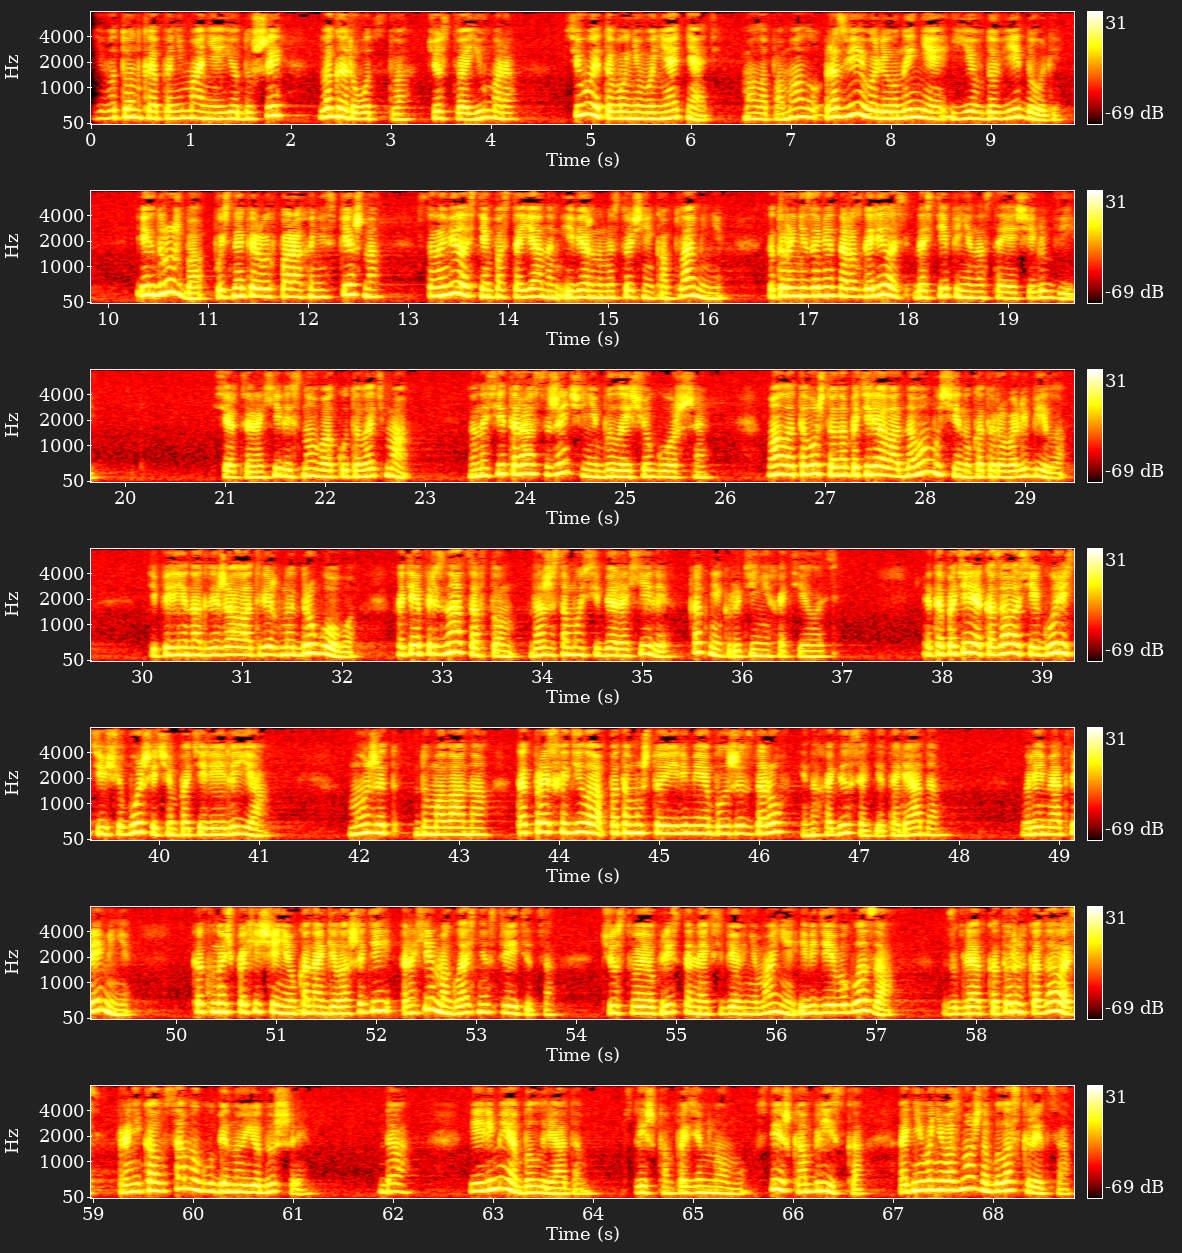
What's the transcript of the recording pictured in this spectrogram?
Его тонкое понимание ее души, благородство, чувство юмора – всего этого у него не отнять. Мало-помалу развеивали уныние ее вдовьей доли. Их дружба, пусть на первых порах и неспешно, становилась тем постоянным и верным источником пламени, которое незаметно разгорелось до степени настоящей любви. Сердце Рахили снова окутала тьма, но на сей раз женщине было еще горше. Мало того, что она потеряла одного мужчину, которого любила, теперь ей надлежало отвергнуть другого, хотя признаться в том, даже самой себе Рахиле, как ни крути, не хотелось. Эта потеря казалась ей горестью еще больше, чем потеря Илья. Может, думала она, так происходило, потому что Иеремия был жив-здоров и находился где-то рядом. Время от времени, как в ночь похищения у Канаги лошадей, Рахиль могла с ним встретиться, чувствуя ее пристальное к себе внимание и видя его глаза, взгляд которых, казалось, проникал в самую глубину ее души. Да, Иеремия был рядом, слишком по-земному, слишком близко – от него невозможно было скрыться.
